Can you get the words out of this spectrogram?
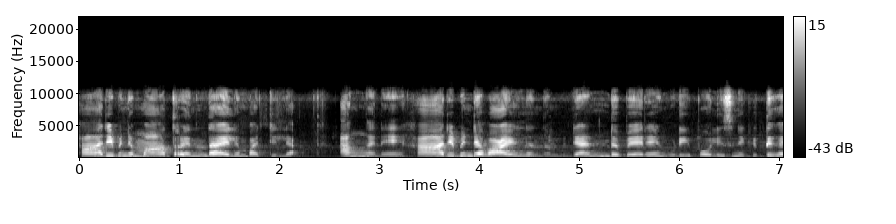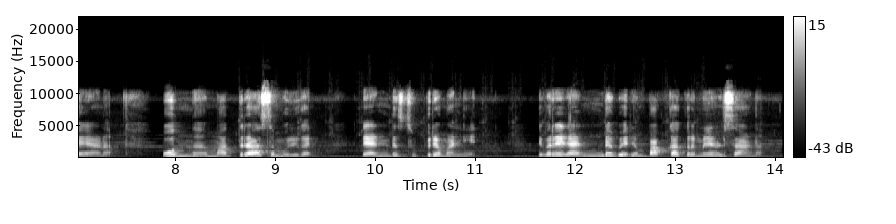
ഹാരിബിന് മാത്രം എന്തായാലും പറ്റില്ല. അങ്ങനെ ഹാരിബിന്റെ വായിൽ നിന്നും രണ്ട് പേരെയും കൂടി പോലീസിന് കിട്ടുകയാണ്. ഒന്ന് മദ്രാസ് മുരുകൻ രണ്ട് സുബ്രഹ്മണ്യൻ. ഇവർ രണ്ടുപേരും പക്ക ക്രിമിനൽസാണ്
